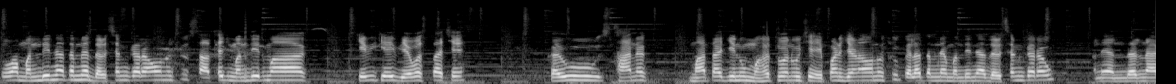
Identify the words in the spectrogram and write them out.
તો આ મંદિરના તમને દર્શન કરાવવાનું છું. સાથે જ મંદિરમાં કેવી કેવી વ્યવસ્થા છે, કયું સ્થાનક માતાજીનું મહત્વનું છે, એ પણ જણાવવાનું છું. પહેલાં તમને મંદિરના દર્શન કરાવું. અને અંદરના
